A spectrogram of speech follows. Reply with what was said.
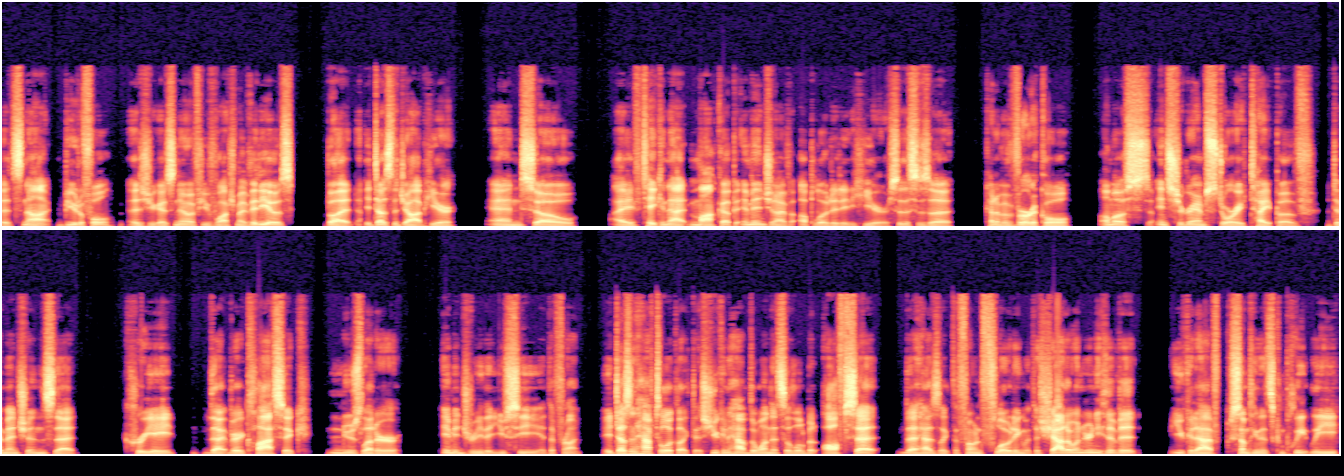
It's not beautiful, as you guys know if you've watched my videos, but it does the job here. And so I've taken that mockup image and I've uploaded it here. So this is a kind of a vertical, almost Instagram story type of dimensions that create that very classic newsletter imagery that you see at the front. It doesn't have to look like this. You can have the one that's a little bit offset that has like the phone floating with a shadow underneath of it. You could have something that's completely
